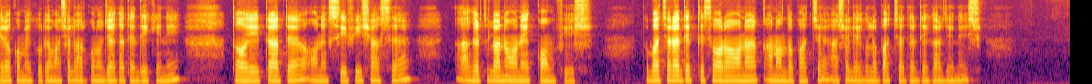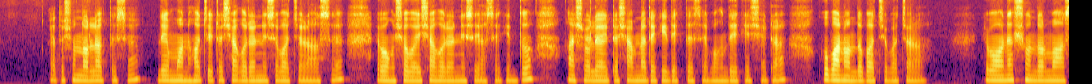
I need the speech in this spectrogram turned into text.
এরকম অ্যাকোরিয়াম আসলে আর কোনো জায়গাতে দেখিনি। তো এটাতে অনেক সি ফিশ আছে। আগের তুলনায় অনেক কম ফিশ তো বাচ্চারা দেখতেছে, ওরা অনেক আনন্দ পাচ্ছে। আসলে এগুলো বাচ্চাদের দেখার জিনিস। এত সুন্দর লাগতেছে। দেখ, মনে হচ্ছে এটা সাগরের নিচে বাচ্চারা আছে এবং সবাই সাগরের নিচে আছে, কিন্তু আসলে এটা সামনে থেকেই দেখতেছে এবং দেখে সেটা খুব আনন্দ পাচ্ছে বাচ্চারা। এবং অনেক সুন্দর মাছ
